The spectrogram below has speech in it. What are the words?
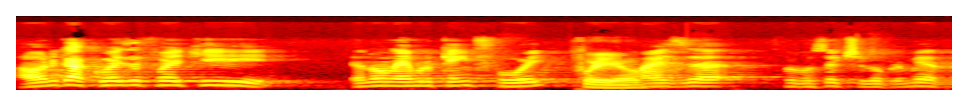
A única coisa foi que eu não lembro quem foi, Foi eu. mas eh, foi você que chegou primeiro?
